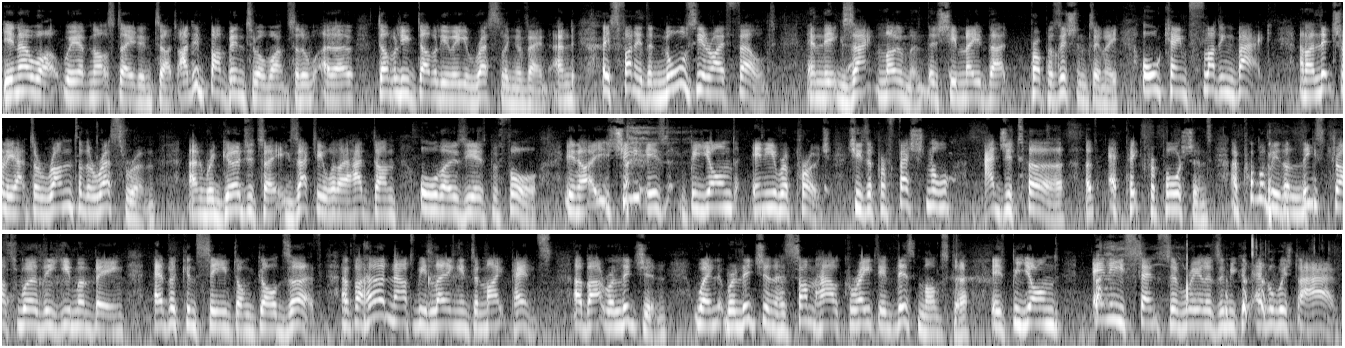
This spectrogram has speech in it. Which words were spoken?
You know what? We have not stayed in touch. I did bump into her once at a, at a, WWE wrestling event, and it's funny the nausea I felt in the exact moment that she made that proposition to me all came flooding back. and I literally had to run to the restroom and regurgitate exactly what I had done all those years before. You know, she is beyond any reproach. She's a professional agiteur of epic proportions and probably the least trustworthy human being ever conceived on God's earth. And for her now to be laying into Mike Pence about religion when religion has somehow created this monster is beyond any sense of realism you could ever wish to have.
